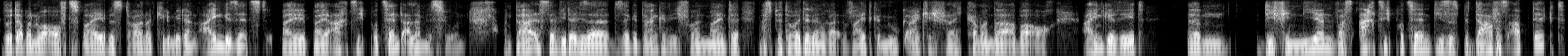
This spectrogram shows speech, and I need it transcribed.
wird aber nur auf 200 bis 300 Kilometern eingesetzt bei, bei 80 Prozent aller Missionen. Und da ist dann wieder dieser, dieser Gedanke, den ich vorhin meinte, was bedeutet denn weit genug eigentlich? Vielleicht kann man da aber auch ein Gerät ähm, definieren, was 80 Prozent dieses Bedarfs abdeckt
